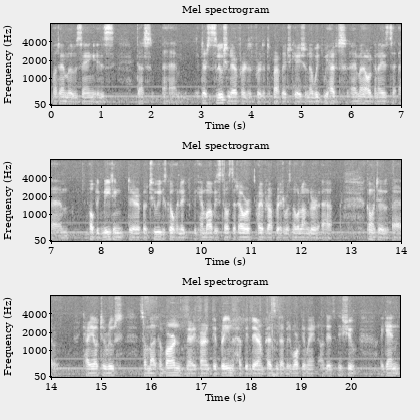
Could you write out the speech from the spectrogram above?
what Emma was saying is that um, there's a solution there for the, for the Department of Education. Now we, we had Emma organised um, public meeting there about two weeks ago when it became obvious to us that our private operator was no longer uh, going to uh, carry out the route. So Malcolm Byrne, Mary Farron, Pip Breen have been there and present, have been working on this issue. Again,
